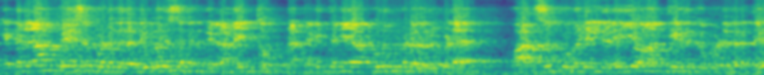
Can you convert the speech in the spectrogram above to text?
என்றெல்லாம் பேசப்படுகிற விமர்சனங்கள் அனைத்தும் நான் தனித்தனியா குறிப்பிட விரும்பல. வாட்ஸ்அப்புகளில் நிறைய வாந்தி எடுக்கப்படுகிறது.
